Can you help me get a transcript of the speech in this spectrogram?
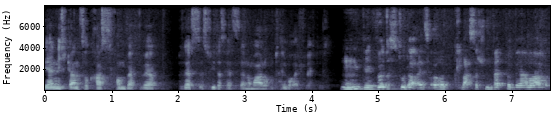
der nicht ganz so krass vom Wettbewerb besetzt ist, wie das jetzt der normale Hotelbereich vielleicht ist. Mhm. Wen würdest du da als eure klassischen Wettbewerber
